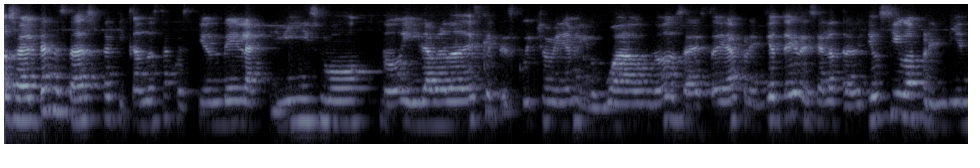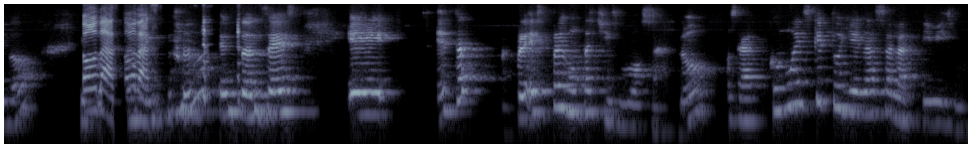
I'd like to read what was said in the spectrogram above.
o sea, ahorita me estabas platicando esta cuestión del activismo, ¿no? Y la verdad es que te escucho, Miriam, y digo, wow, ¿no? O sea, estoy aprendiendo, yo te decía la otra vez, yo sigo aprendiendo, Todas, todas. Entonces, eh, esta es pregunta chismosa, ¿no? O sea, ¿cómo es que tú llegas al activismo?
